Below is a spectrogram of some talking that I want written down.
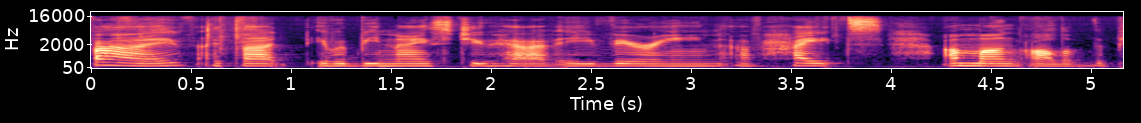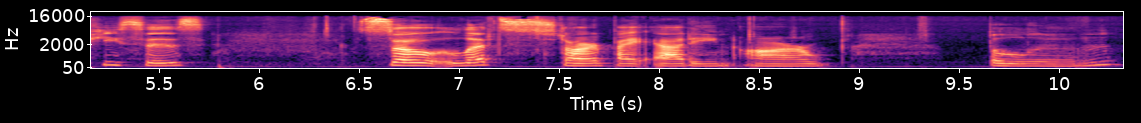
I thought it would be nice to have a varying of heights among all of the pieces. So let's start by adding our balloon.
